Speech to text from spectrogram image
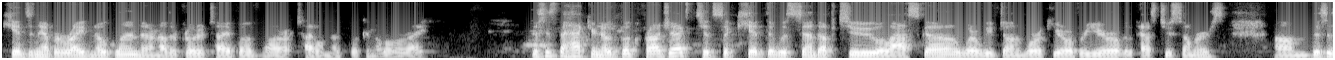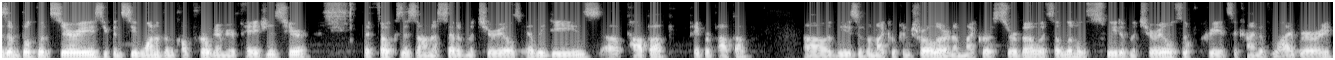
Kids in the upper right in Oakland, and another prototype of our title notebook in the lower right. This is the Hack Your Notebook project. It's a kit that was sent up to Alaska where we've done work year over year over the past two summers. Um, this is a booklet series. You can see one of them called Program Your Pages here that focuses on a set of materials, LEDs, uh, pop-up, paper pop-up, uh, the use of a microcontroller and a micro servo. It's a little suite of materials that creates a kind of library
